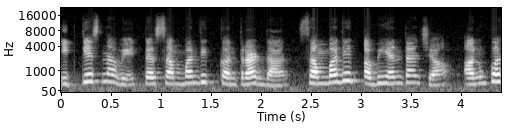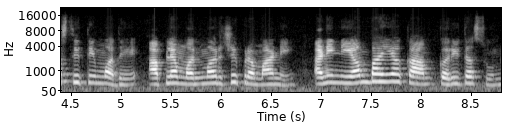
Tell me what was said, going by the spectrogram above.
इतकेच नव्हे तर संबंधित कंत्राटदार संबंधित अभियंत्यांच्या अनुपस्थितीमध्ये आपल्या मनमर्जीप्रमाणे आणि नियमबाह्य काम करीत असून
